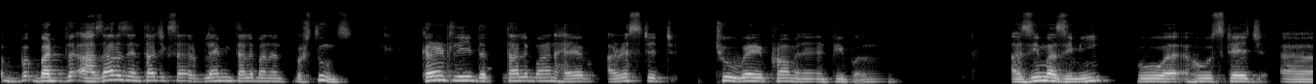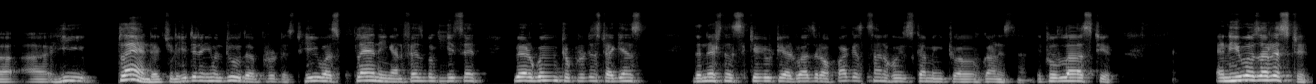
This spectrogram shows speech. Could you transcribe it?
but the Hazaras and Tajiks are blaming Taliban and Pashtuns Currently, the Taliban have arrested two very prominent people. Azim Azimi, who uh, who staged, uh, uh, he planned actually, he didn't even do the protest. He was planning on Facebook. He said, "We are going to protest against the National Security Advisor of Pakistan, who is coming to Afghanistan." It was last year, and he was arrested.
